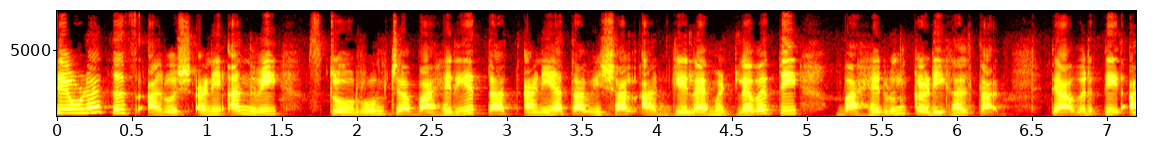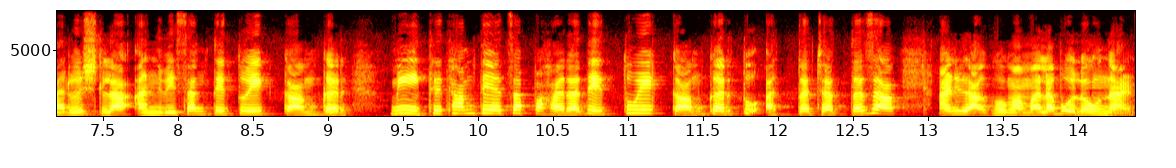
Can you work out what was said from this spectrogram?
तेवढ्यातच आरुष आणि अन्वी स्टोर रूमच्या बाहेर येतात आणि आता विशाल आत गेलाय म्हटल्यावरती बाहेरून कडी घालतात. त्यावरती आरुषला अन्वी सांगते तू एक काम कर. मी इथे थांबते याचा पहारा देत तू एक काम कर तू आत्ताच्या आत्ता जा आणि राघव मामाला बोलवून आण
